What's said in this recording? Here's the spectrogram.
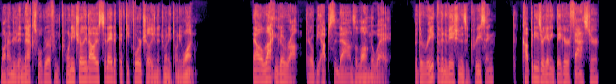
100 index will grow from $20 trillion today to 54 trillion in 2021. Now, a lot can go wrong. There will be ups and downs along the way, but the rate of innovation is increasing. The companies are getting bigger faster,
